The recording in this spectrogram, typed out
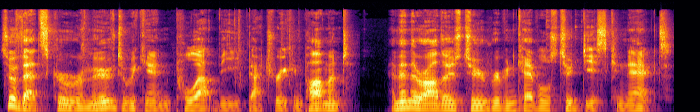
So with that screw removed, we can pull out the battery compartment, and then there are those two ribbon cables to disconnect.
